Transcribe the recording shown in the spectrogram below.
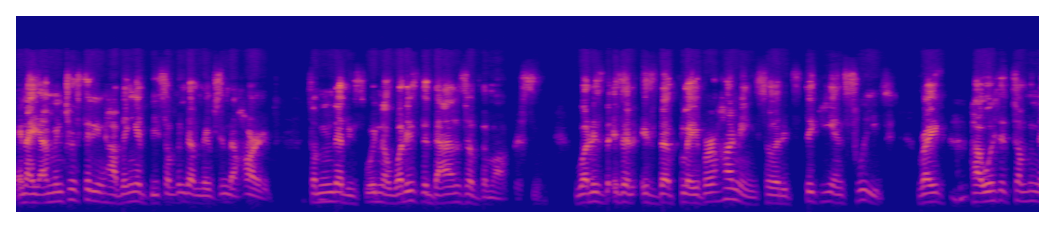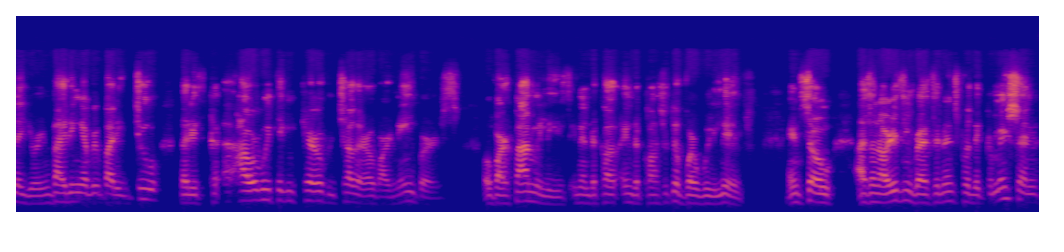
And I am interested in having it be something that lives in the heart, something that is, you know, what is the dance of democracy? What is the, is it is the flavor honey so that it's sticky and sweet? Right? Mm-hmm. How is it something that you're inviting everybody to? That is, how are we taking care of each other, of our neighbors, of our families, and in the in the construct of where we live? And so, as an artist in residence for the commission,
